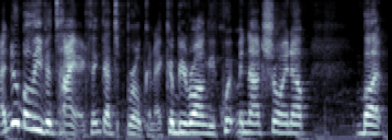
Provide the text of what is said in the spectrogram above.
I do believe it's higher. I think that's broken. I could be wrong. Equipment not showing up, but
